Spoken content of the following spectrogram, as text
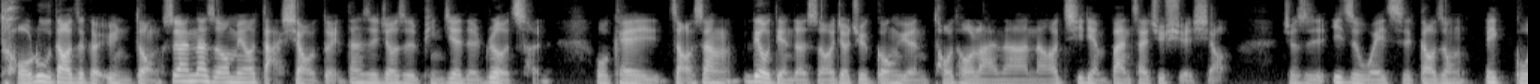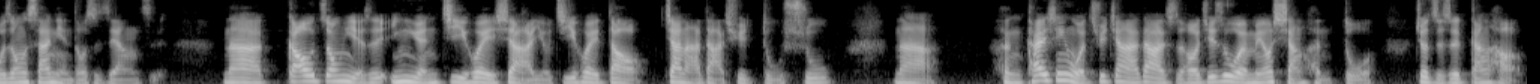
投入到这个运动。虽然那时候没有打校队，但是就是凭借着热忱，我可以早上六点的时候就去公园投投篮啊，然后七点半再去学校，就是一直维持高中，诶，国中三年都是这样子。那高中也是因缘际会下有机会到加拿大去读书，那很开心。我去加拿大的时候，其实我也没有想很多，就只是刚好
